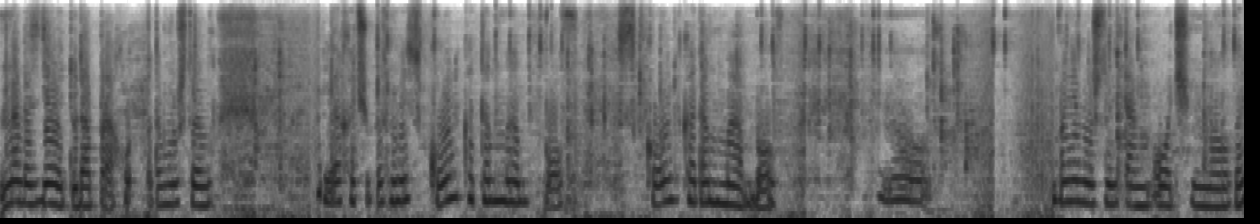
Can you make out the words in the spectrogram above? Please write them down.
надо сделать туда проход, потому что я хочу посмотреть, сколько там мобов. Сколько там мобов. Ну, понятно, что там очень много.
